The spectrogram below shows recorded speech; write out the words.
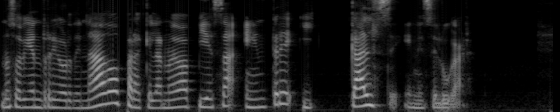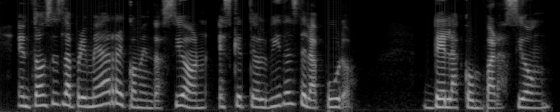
no se habían reordenado para que la nueva pieza entre y calce en ese lugar. Entonces la primera recomendación es que te olvides del apuro, de la comparación,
